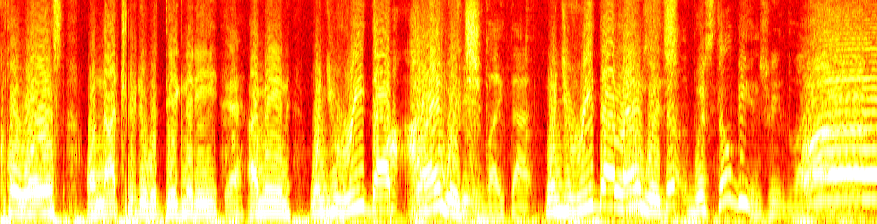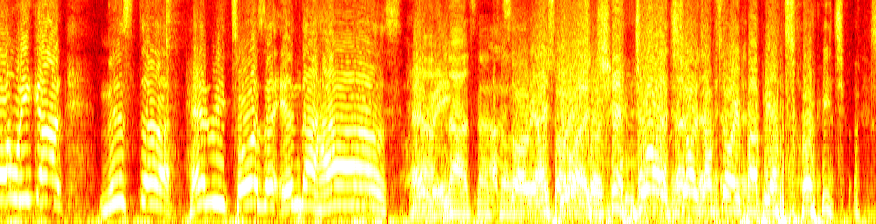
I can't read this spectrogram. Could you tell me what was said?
coerced, or not treated with dignity. Yeah. I mean, when you read that been language, treated like that. when you read that language, still- we're still being treated like. that. Oh, we got Mr. Henry Torza in the house. Henry. no, it's not I'm Torza. sorry. I'm That's sorry. George. George. George. George. I'm sorry, Poppy. I'm sorry, George.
